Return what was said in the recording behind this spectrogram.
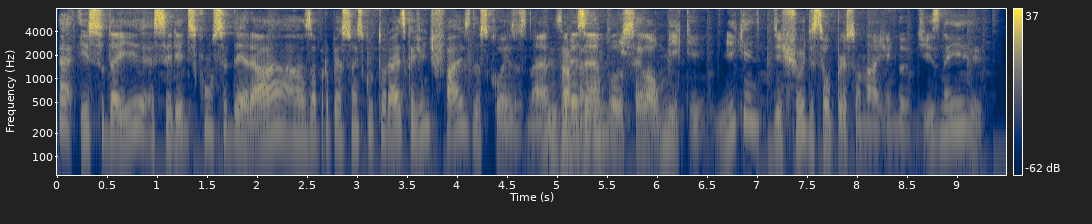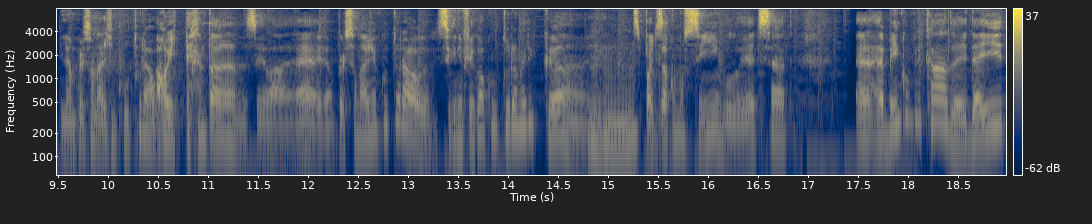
É, isso daí seria desconsiderar as apropriações culturais que a gente faz das coisas, né? Exatamente. Por exemplo, sei lá, o Mickey. Mickey deixou de ser um personagem do Disney. Ele é um personagem cultural. Há 80 anos, sei lá. É, ele é um personagem cultural. Significa a cultura americana. Uhum. Você pode usar como símbolo e etc é, é, bem complicado. E daí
